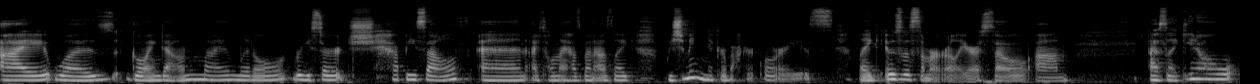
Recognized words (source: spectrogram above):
I was going down my little research happy self, and I told my husband, I was like, we should make Knickerbocker glories. Like, it was the summer earlier. So um, I was like, you know,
